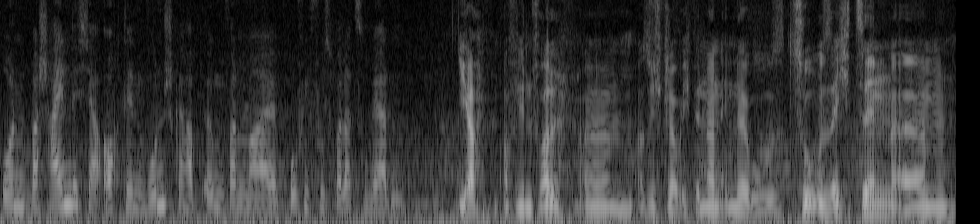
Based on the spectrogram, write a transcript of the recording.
Und wahrscheinlich ja auch den Wunsch gehabt, irgendwann mal Profifußballer zu werden. Ja, auf jeden Fall. Ähm, also ich glaube, ich bin dann in der U zur U16 ähm,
